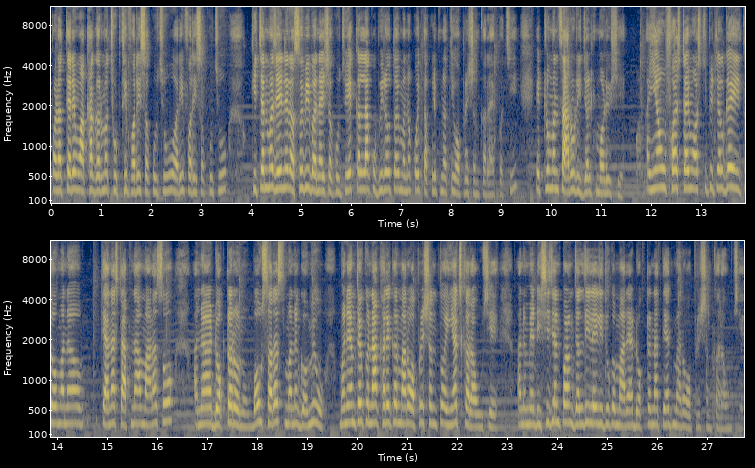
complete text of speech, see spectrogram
પણ અત્યારે હું આખા ઘરમાં છૂટથી ફરી શકું છું, હરી ફરી શકું છું. કિચનમાં જઈને રસોઈ બી બનાવી શકું છું. એક કલાક ઊભી રહું તોય મને કોઈ તકલીફ નથી ઓપરેશન કરાયા પછી. એટલું મને સારું રિઝલ્ટ મળ્યું છે. અહીંયા હું ફર્સ્ટ ટાઈમ હોસ્પિટલ ગઈ તો મને ત્યાંના સ્ટાફના માણસો અને ડૉક્ટરોનું બહુ સરસ મને ગમ્યું. મને એમ થયું કે ના, ખરેખર મારું ઓપરેશન તો અહીંયા જ કરાવવું છે. અને મેં ડિસિઝન પણ જલ્દી લઈ લીધું કે મારે આ ડૉક્ટરના ત્યાં જ મારું ઓપરેશન કરાવવું છે.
